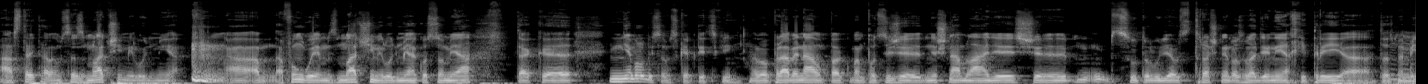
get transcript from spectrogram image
a stretávam sa s mladšími ľuďmi a, a, a fungujem s mladšími ľuďmi ako som ja, tak e, nebol by som skeptický. Lebo práve naopak, mám pocit, že dnešná mládež e, sú to ľudia strašne rozhľadení a chytrí a to sme mm. my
